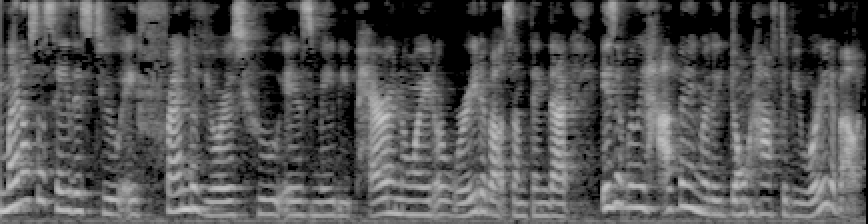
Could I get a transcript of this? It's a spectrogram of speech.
You might also say this to a friend of yours who is maybe paranoid or worried about something that isn't really happening or they don't have to be worried about.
